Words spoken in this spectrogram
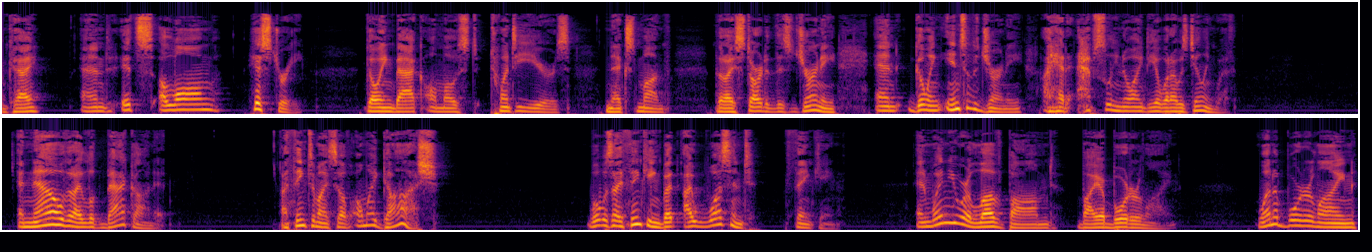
Okay. And it's a long history going back almost 20 years next month that I started this journey. And going into the journey, I had absolutely no idea what I was dealing with. And now that I look back on it, I think to myself, oh my gosh, what was I thinking? But I wasn't thinking. And when you are love bombed by a borderline, when a borderline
